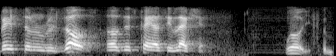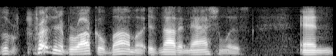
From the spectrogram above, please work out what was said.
based on the results of this past election? Well, President Barack Obama is not a nationalist, and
